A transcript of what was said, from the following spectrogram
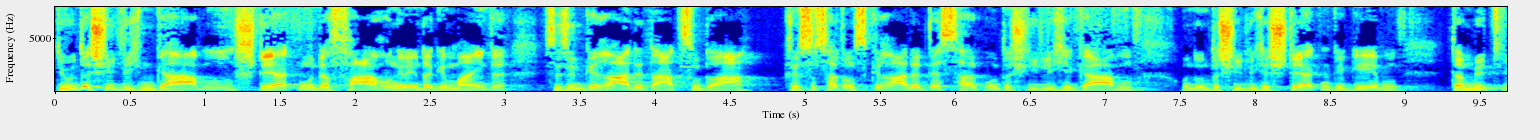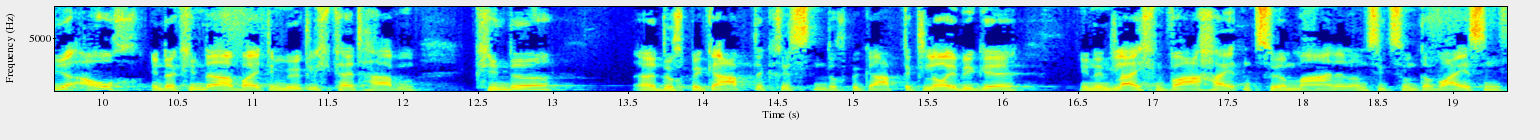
Die unterschiedlichen Gaben, Stärken und Erfahrungen in der Gemeinde, sie sind gerade dazu da. Christus hat uns gerade deshalb unterschiedliche Gaben und unterschiedliche Stärken gegeben, damit wir auch in der Kinderarbeit die Möglichkeit haben, Kinder äh, durch begabte Christen, durch begabte Gläubige in den gleichen Wahrheiten zu ermahnen und sie zu unterweisen,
